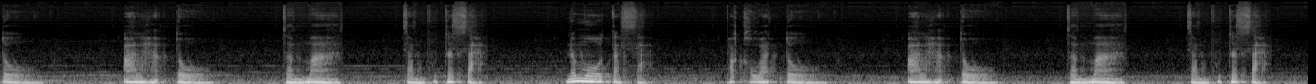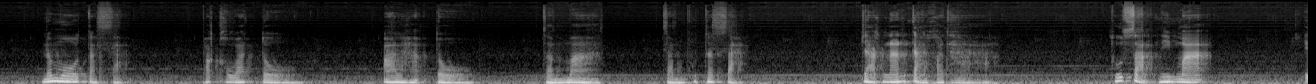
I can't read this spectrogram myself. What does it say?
โต อะระหะโต สัมมาสัมพุทธัสสะนโมตัสสะภะคะวะโต อะระหะโต สัมมาสัมพุทธัสสะนโมตัสสะภะคะวะโต อะระหะโต สัมมาสัมพุทธัสสะ จากนั้นกล่าวคาถา ทุสะนิมะ เอ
